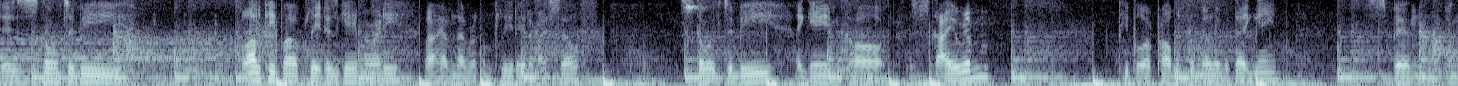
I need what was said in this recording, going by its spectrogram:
is going to be a lot of people have played this game already, but I have never completed it myself. It's going to be a game called Skyrim. People are probably familiar with that game. It's been in,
